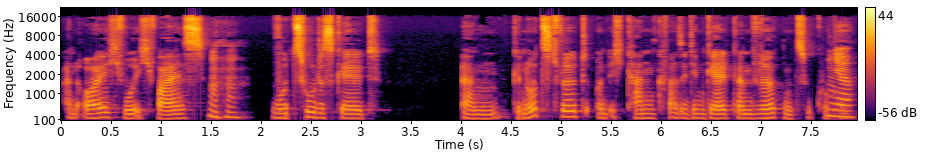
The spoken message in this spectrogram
an euch, wo ich weiß, mhm. wozu das Geld ähm, genutzt wird und ich kann quasi dem Geld beim Wirken zugucken. Ja.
